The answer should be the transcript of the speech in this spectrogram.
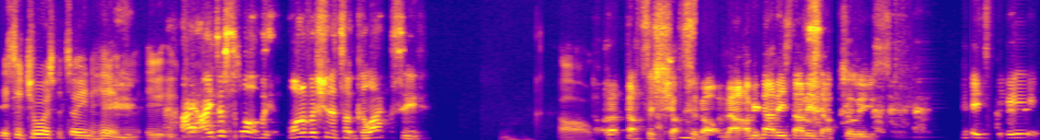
It's a choice between him. who- who I, I just thought we, one of us should have took Galaxy. Oh, That- that's a shot to not that. I mean, that is that is absolute. It's it,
